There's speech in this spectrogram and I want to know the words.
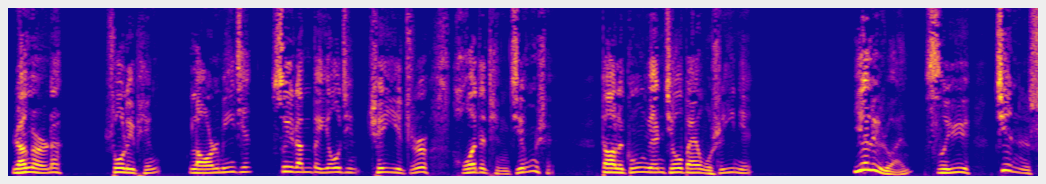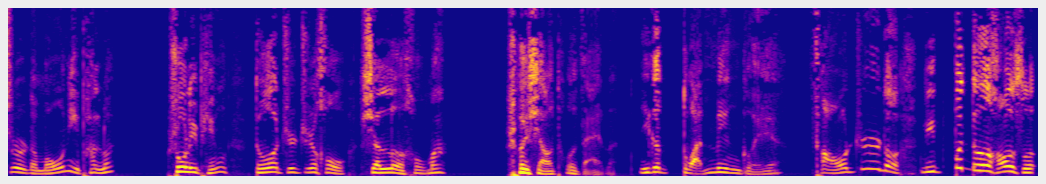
然而呢，舒立平老而弥坚，虽然被幽禁，却一直活得挺精神。到了公元九百五十一年，耶律阮死于进士的谋逆叛乱。舒立平得知之后，先乐后骂，说：“小兔崽子，你个短命鬼呀！早知道你不得好死。”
